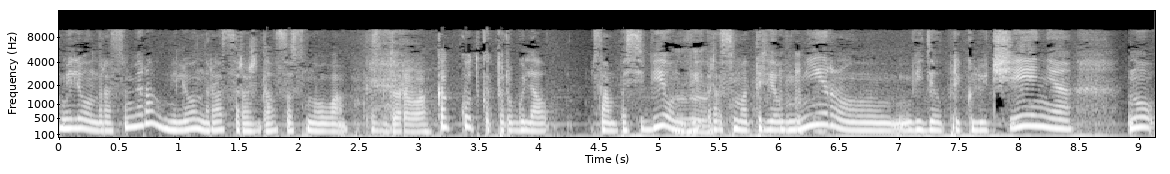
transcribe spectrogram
миллион раз умирал, миллион раз рождался снова. Здорово. Как кот, который гулял сам по себе, он ви- рассмотрел мир, видел приключения. Но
